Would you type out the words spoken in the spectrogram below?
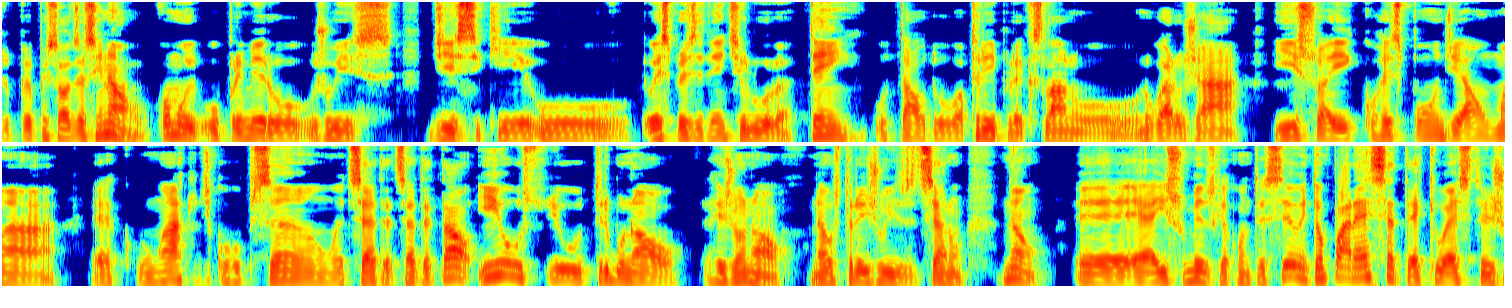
O pessoal diz assim, não, como o primeiro juiz disse que o, o ex-presidente Lula tem o tal do triplex lá no, no Guarujá, e isso aí corresponde a uma é, um ato de corrupção, etc, etc e tal, e o, e o tribunal regional, né, os três juízes disseram, não, é, é isso mesmo que aconteceu, então parece até que o STJ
